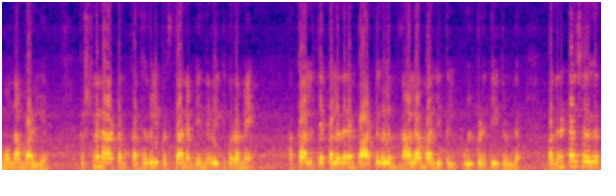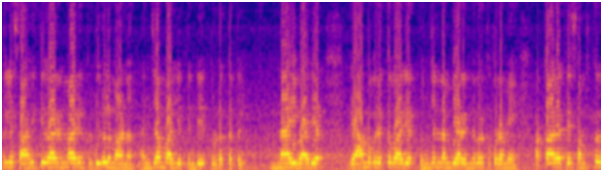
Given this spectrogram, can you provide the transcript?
മൂന്നാം വാള്യം. കൃഷ്ണനാട്ടം കഥകളി പ്രസ്ഥാനം എന്നിവയ്ക്ക് പുറമെ അക്കാലത്തെ പലതരം പാട്ടുകളും നാലാം വാല്യത്തിൽ ഉൾപ്പെടുത്തിയിട്ടുണ്ട്. പതിനെട്ടാം ശതകത്തിലെ സാഹിത്യകാരന്മാരും കൃതികളുമാണ് അഞ്ചാം വാല്യത്തിന്റെ തുടക്കത്തിൽ. ഉണ്ണായി വാര്യർ രാമപുരത്ത് വാര്യർ കുഞ്ചൻ നമ്പ്യാർ എന്നിവർക്ക് പുറമെ അക്കാലത്തെ സംസ്കൃത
